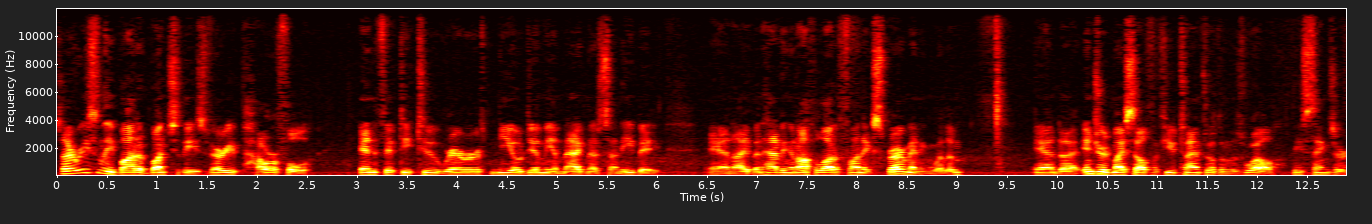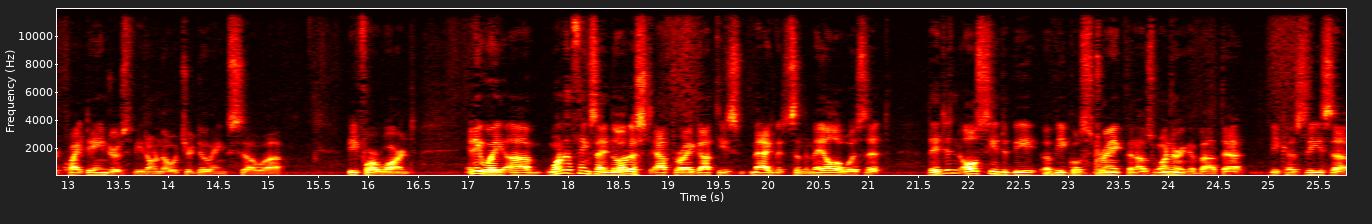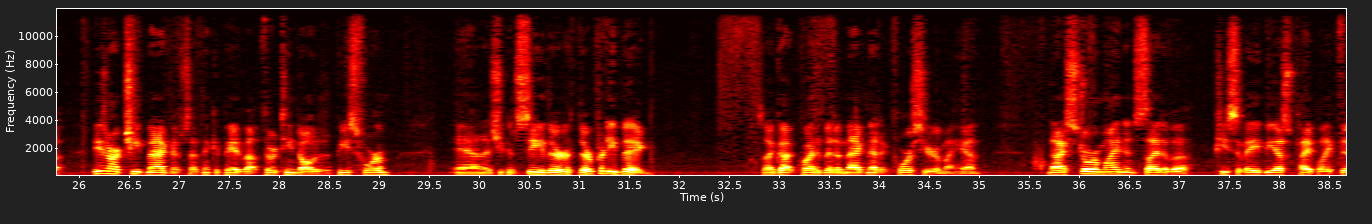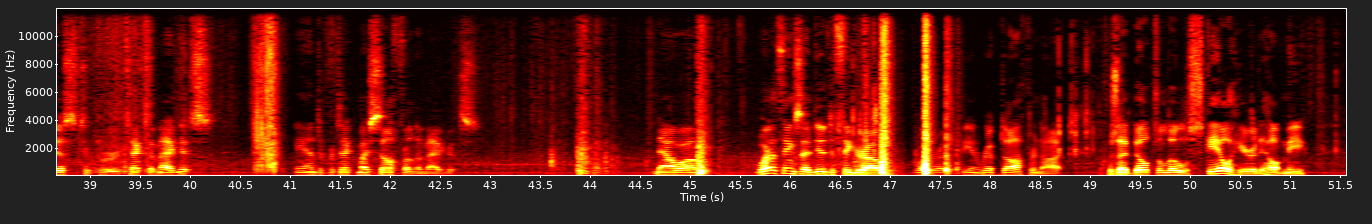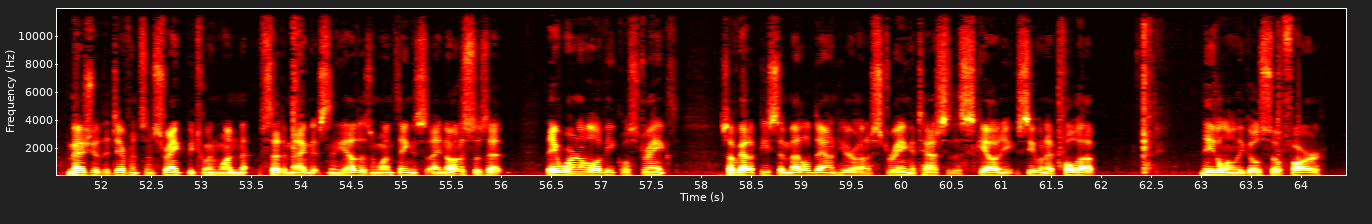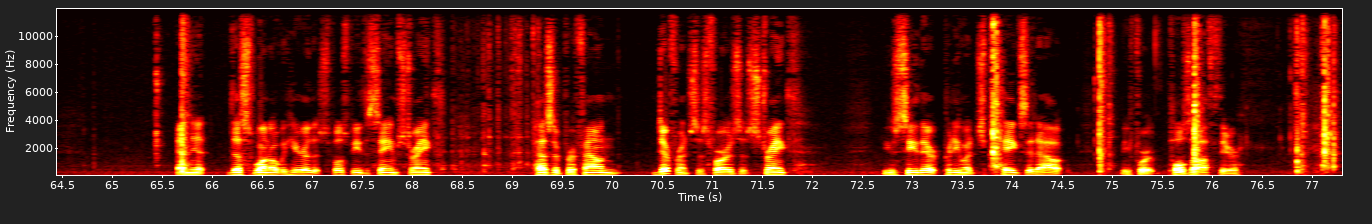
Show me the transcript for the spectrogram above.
So I recently bought a bunch of these very powerful N52 rare earth neodymium magnets on eBay. And I've been having an awful lot of fun experimenting with them and uh, injured myself a few times with them as well. These things are quite dangerous if you don't know what you're doing, so uh, be forewarned. Anyway, um, one of the things I noticed after I got these magnets in the mail was that they didn't all seem to be of equal strength, and I was wondering about that because these uh, these aren't cheap magnets. I think I paid about $13 a piece for them and as you can see they're they're pretty big. So I got quite a bit of magnetic force here in my hand. Now I store mine inside of a piece of ABS pipe like this to protect the magnets and to protect myself from the magnets. Now um, one of the things I did to figure out whether I was being ripped off or not was I built a little scale here to help me measure the difference in strength between one set of magnets and the others. And one thing I noticed was that they weren't all of equal strength so I've got a piece of metal down here on a string attached to the scale, and you can see when I pull up, needle only goes so far. And yet this one over here that's supposed to be the same strength has a profound difference as far as its strength. You see there it pretty much pegs it out before it pulls off there.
